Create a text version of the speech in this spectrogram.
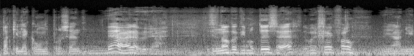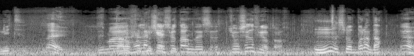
Pak je lekker 100%. Ja, ja, ja. Er zit Hm. altijd iemand tussen, hè? Daar word je gek van. Ja, nu niet. Nee. Dus maar zo Cash goed. wat dan? Dat is Joe Silvio toch? Mhm, is mijn brada. Ja.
